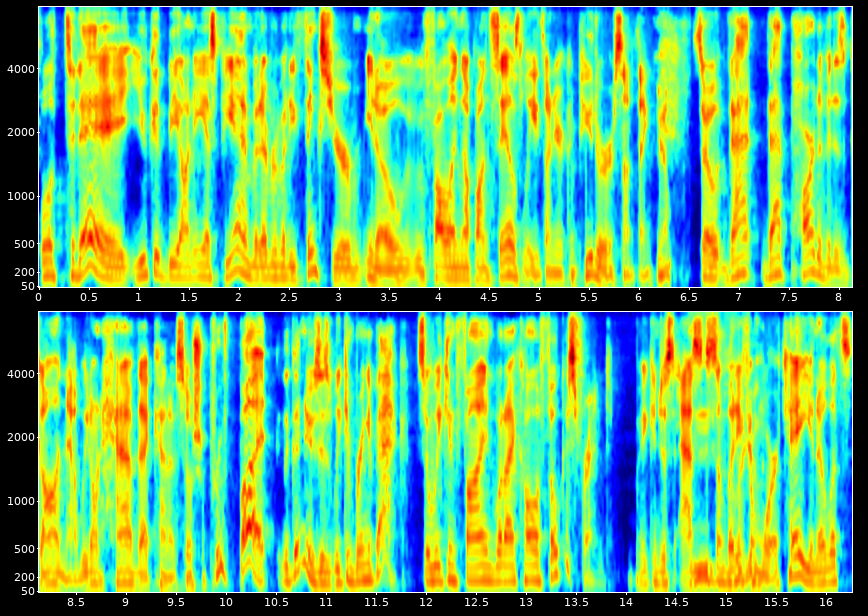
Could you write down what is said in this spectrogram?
Well, today you could be on ESPN, but everybody thinks you're you know following up on sales leads on your computer or something. Yep. So that that part of it is gone now. We don't have that kind of social proof. But the good news is we can bring it back. So we can find what I call a focus friend. We can just ask Mm, somebody like from it. work, hey, you know, let's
